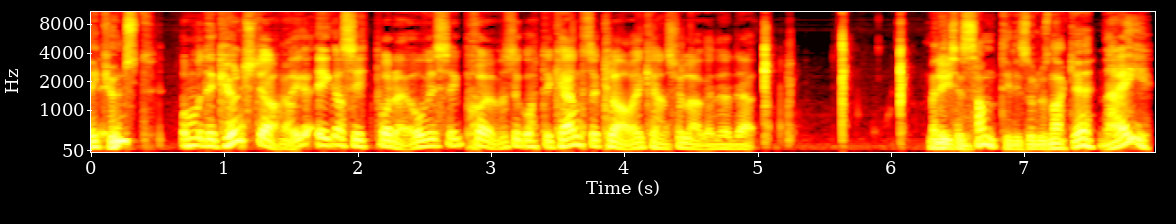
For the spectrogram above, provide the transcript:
Det er kunst. Om det er kunst, ja. ja. Jeg, jeg, har sett på det. Og hvis jeg prøver så godt jeg kan, så klarer jeg kanskje å lage det der Men det er ikke samtidig som du snakker? Nei.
